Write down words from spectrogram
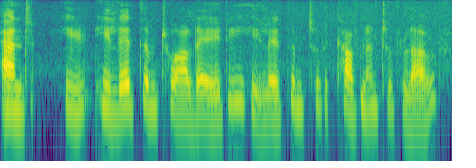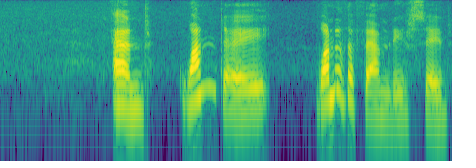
And he, he led them to Our Lady, he led them to the covenant of love. And one day, one of the families said,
